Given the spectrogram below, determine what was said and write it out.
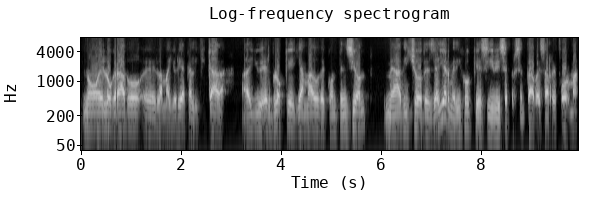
no he logrado eh, la mayoría calificada. Hay el bloque llamado de contención, me ha dicho desde ayer, me dijo que si se presentaba esa reforma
